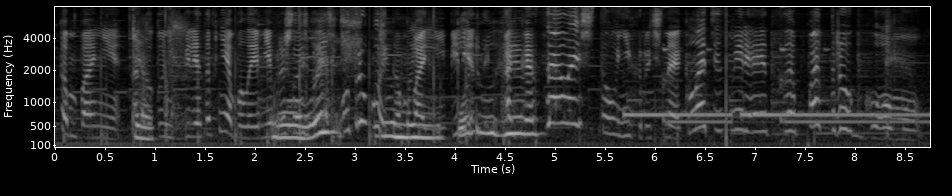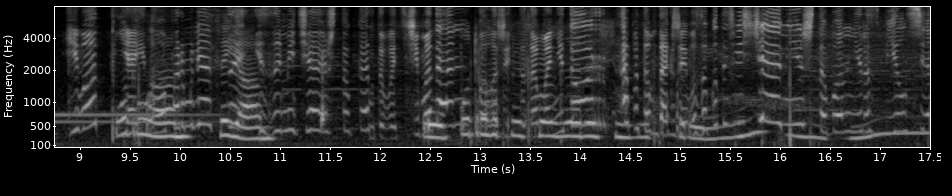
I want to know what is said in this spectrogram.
одной компании, а Так. тут у них билетов не было, и мне Ну, пришлось брать у ось другой ці компании мої билеты. подруги. Оказалось, что у них ручная кладь измеряется по-другому. И вот я иду Подруга, оформляться це я. и замечаю, что картовать О, чемодан, подруга положить туда прийшла монитор, зараз а потом также его закутать відкрию. вещами, чтобы он не разбился.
